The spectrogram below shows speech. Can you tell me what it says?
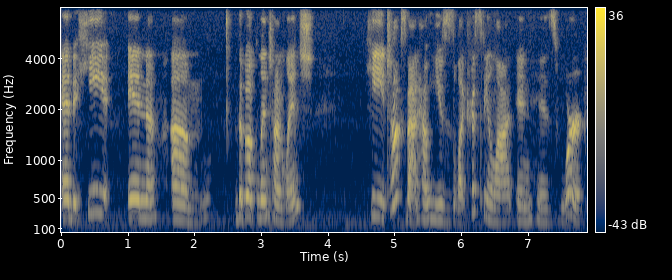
And he, in um, the book Lynch on Lynch, he talks about how he uses electricity a lot in his work,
